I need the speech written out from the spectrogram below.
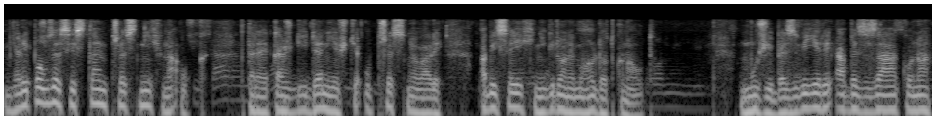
Měli pouze systém přesných nauk, které každý den ještě upřesňovali, aby se jich nikdo nemohl dotknout. Muži bez víry a bez zákona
